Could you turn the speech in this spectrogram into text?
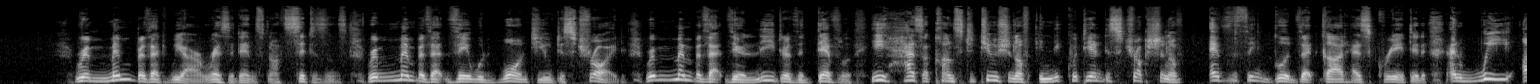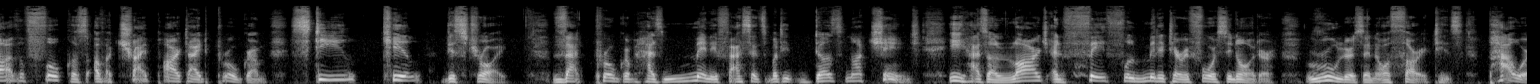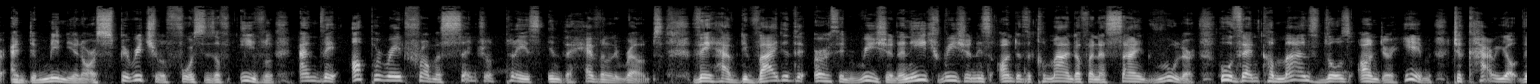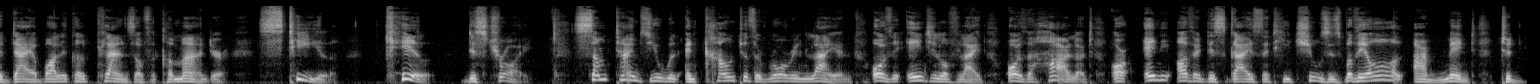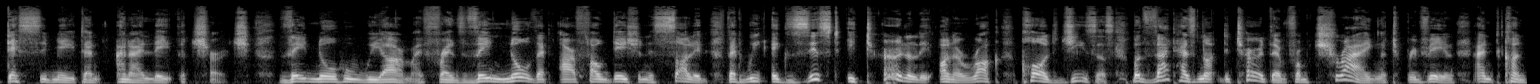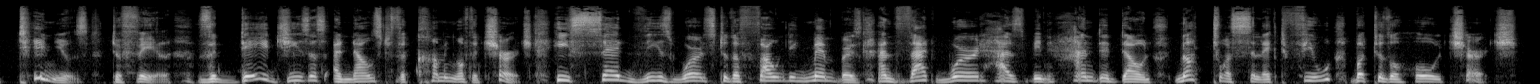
Remember that we are residents, not citizens. Remember that they would want you destroyed. Remember that their leader, the devil, he has a constitution of iniquity and destruction of everything good that God has created. And we are the focus of a tripartite program. Steal, kill, destroy. That program has many facets, but it does not change. He has a large and faithful military force in order, rulers and authorities, power and dominion are spiritual forces of evil, and they operate from a central place in the heavenly realms. They have divided the earth in region, and each region is under the command of an assigned ruler, who then commands those under him to carry out the diabolical plans of the commander. Steal, kill, destroy. Sometimes you will encounter the roaring lion or the angel of light or the harlot or any other disguise that he chooses, but they all are meant to decimate and annihilate the church. They know who we are, my friends. They know that our foundation is solid, that we exist eternally on a rock called Jesus, but that has not deterred them from trying to prevail and continue continues to fail. The day Jesus announced the coming of the church, he said these words to the founding members, and that word has been handed down not to a select few, but to the whole church.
